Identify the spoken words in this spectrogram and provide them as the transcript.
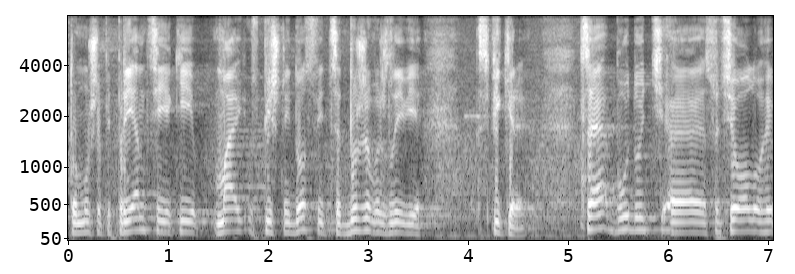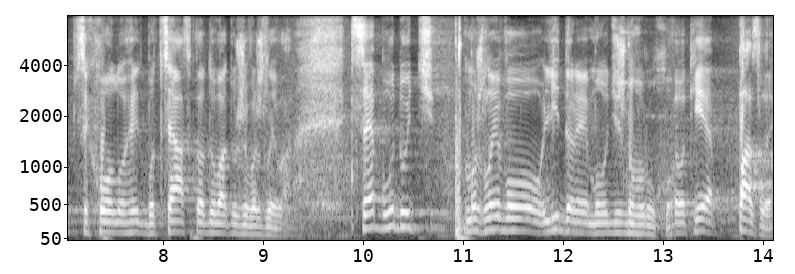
тому що підприємці, які мають успішний досвід, це дуже важливі спікери. Це будуть е, соціологи, психологи, бо ця складова дуже важлива. Це будуть, можливо, лідери молодіжного руху. От є пазли,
